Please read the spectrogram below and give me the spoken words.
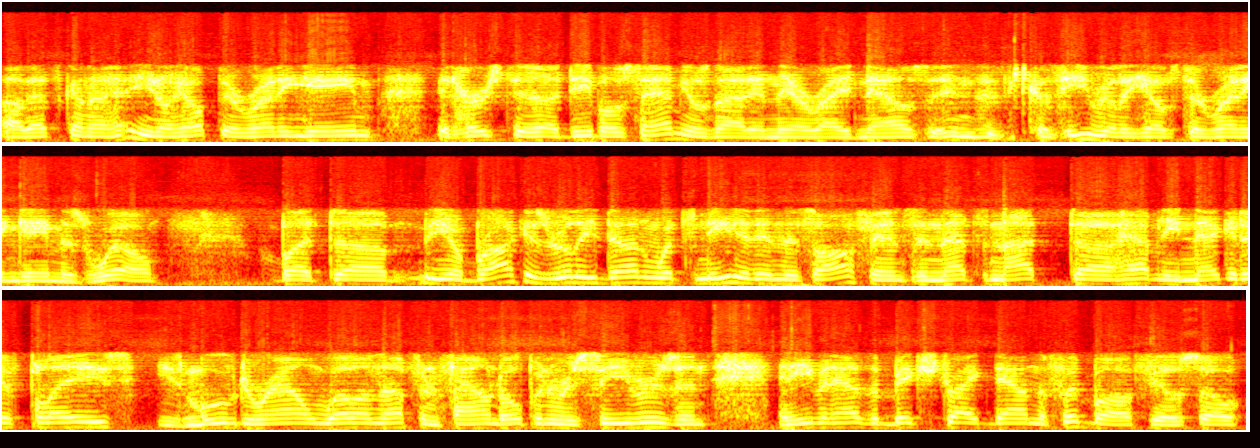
Uh, that's going to you know help their running game. It hurts that uh, Deebo Samuel's not in there right now because he really helps their running game as well. But uh, you know, Brock has really done what's needed in this offense, and that's not uh, have any negative plays. He's moved around well enough and found open receivers, and and even has a big strike down the football field. So,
